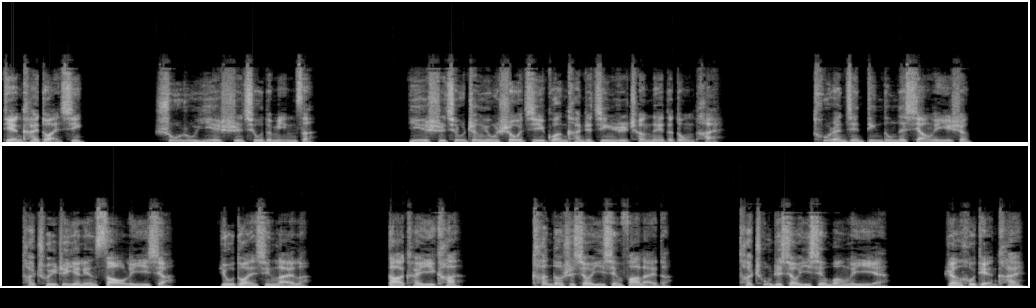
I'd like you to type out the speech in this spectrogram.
点开短信，输入叶时秋的名字。叶时秋正用手机观看着近日城内的动态，突然间叮咚的响了一声，他垂着眼帘扫了一下，有短信来了，打开一看，看到是小一仙发来的。他冲着小医仙望了一眼，然后点开，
